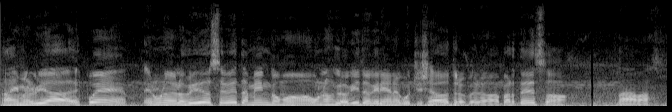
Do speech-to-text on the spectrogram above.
Ay, me olvidaba. Después, en uno de los videos se ve también como unos loquitos querían acuchillar a otro, pero aparte de eso, nada más.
